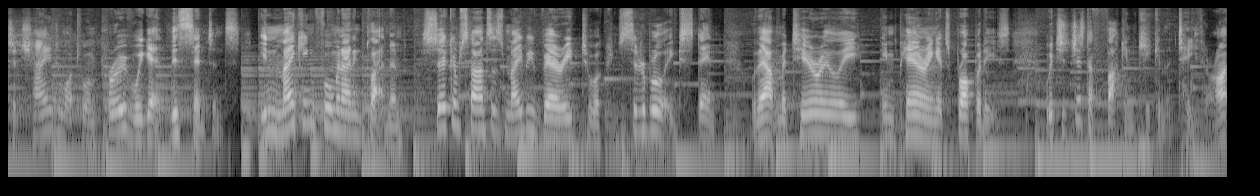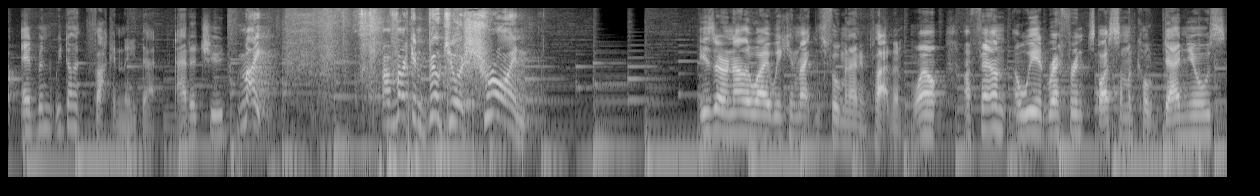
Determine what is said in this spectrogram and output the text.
to change and what to improve, we get this sentence. In making fulminating platinum, circumstances may be varied to a considerable extent without materially impairing its properties, which is just a fucking kick in the teeth, alright? Edmund, we don't fucking need that attitude. Mate, I fucking built you a shrine! Is there another way we can make this fulminating platinum? Well, I found a weird reference by someone called Daniels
